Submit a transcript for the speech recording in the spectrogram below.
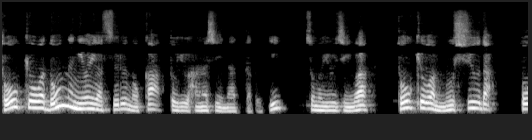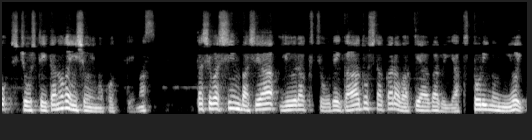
東京はどんな匂いがするのかという話になったとき、その友人は、東京は無臭だと主張していたのが印象に残っています。私は新橋や有楽町でガード下から湧き上がる焼き鳥の匂い、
